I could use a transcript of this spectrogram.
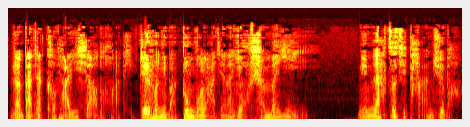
让大家可发一笑的话题。这时候你把中国拉进来有什么意义？你们俩自己谈去吧。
